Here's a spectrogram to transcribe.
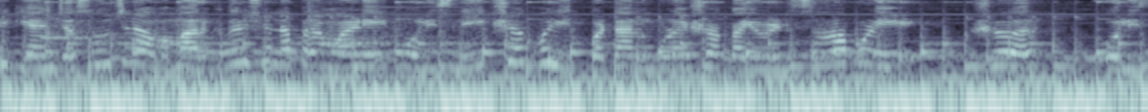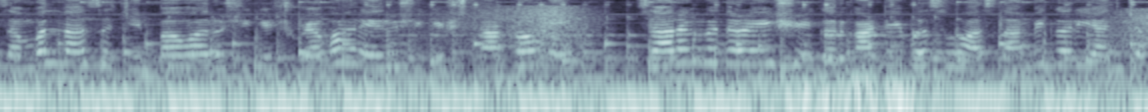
मुळीक यांच्या सूचना व मार्गदर्शनाप्रमाणे पोलीस निरीक्षक वहीद पठाण गुणशाखा युनिट सहा पुणे शहर पोलीस अंमलदार सचिन पवार ऋषिकेश व्यवहारे ऋषिकेश ताकवणे सारंग दळे शेखर काटे व सुहास तांबेकर यांच्या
